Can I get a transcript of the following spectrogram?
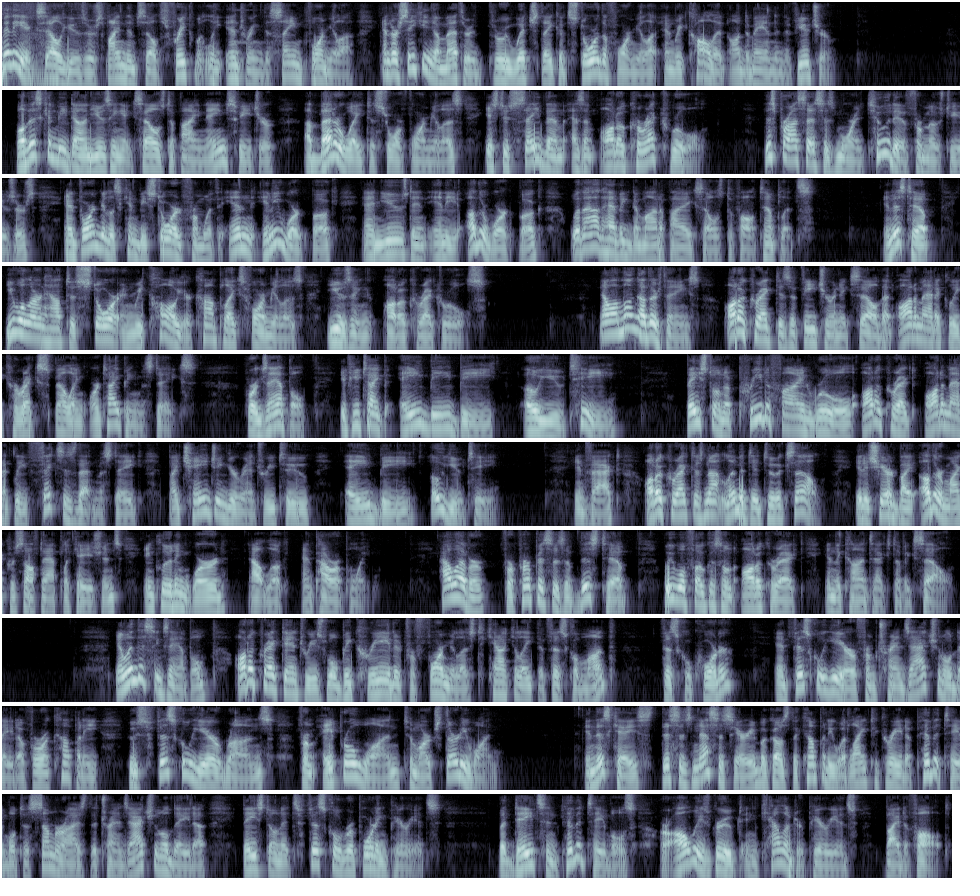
Many Excel users find themselves frequently entering the same formula and are seeking a method through which they could store the formula and recall it on demand in the future. While this can be done using Excel's Defined Names feature, a better way to store formulas is to save them as an autocorrect rule. This process is more intuitive for most users, and formulas can be stored from within any workbook and used in any other workbook without having to modify Excel's default templates. In this tip, you will learn how to store and recall your complex formulas using autocorrect rules. Now, among other things, Autocorrect is a feature in Excel that automatically corrects spelling or typing mistakes. For example, if you type ABBOUT, based on a predefined rule, Autocorrect automatically fixes that mistake by changing your entry to ABOUT. In fact, Autocorrect is not limited to Excel. It is shared by other Microsoft applications, including Word, Outlook, and PowerPoint. However, for purposes of this tip, we will focus on autocorrect in the context of Excel. Now in this example, autocorrect entries will be created for formulas to calculate the fiscal month, fiscal quarter, and fiscal year from transactional data for a company whose fiscal year runs from April 1 to March 31. In this case, this is necessary because the company would like to create a pivot table to summarize the transactional data based on its fiscal reporting periods, but dates in pivot tables are always grouped in calendar periods by default.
